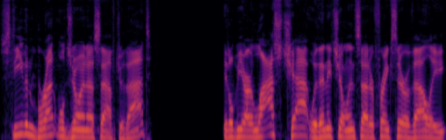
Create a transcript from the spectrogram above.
Stephen Brunt will join us after that. It'll be our last chat with NHL insider Frank Seravalli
